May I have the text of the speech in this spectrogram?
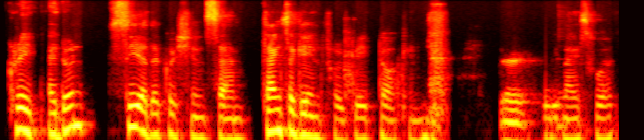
Great. I don't see other questions, Sam. Thanks again for great talk and Sure. really nice work.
